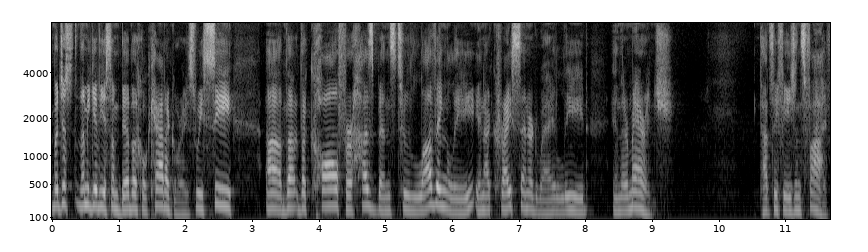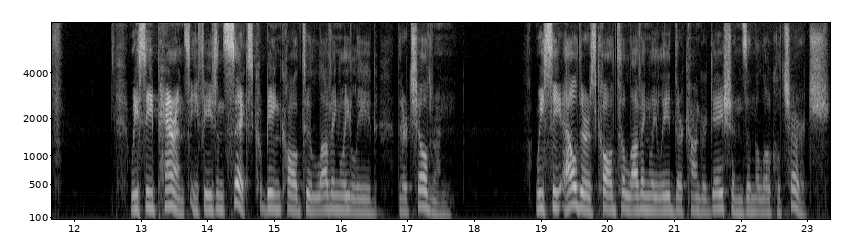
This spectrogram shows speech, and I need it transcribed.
but just let me give you some biblical categories. We see uh, the, the call for husbands to lovingly, in a Christ centered way, lead in their marriage. That's Ephesians 5. We see parents, Ephesians 6, being called to lovingly lead their children. We see elders called to lovingly lead their congregations in the local church.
